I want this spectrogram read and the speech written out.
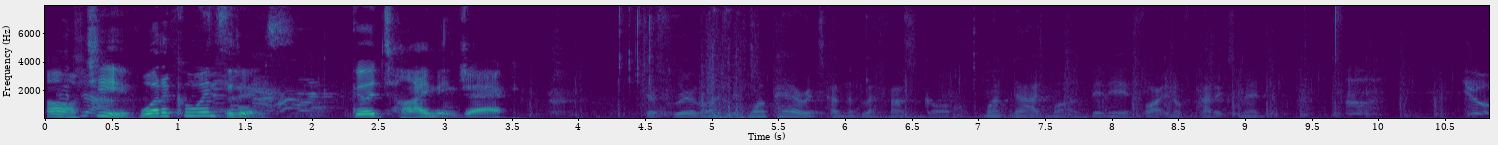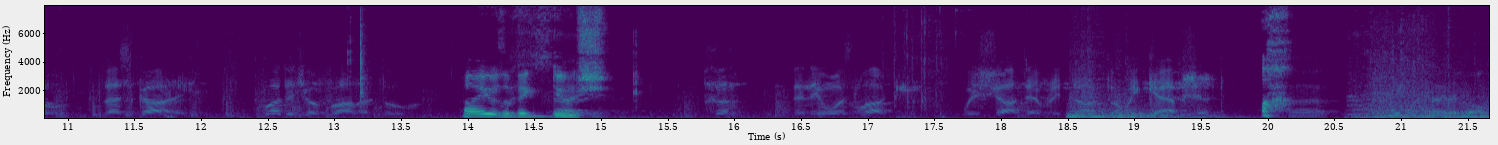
Oh, gee, what a coincidence. Good timing, Jack. Just realised if my parents hadn't have left Asgard, my dad might have been here fighting off Paduk's men. Hmm. You, Lascari. What did your father do? Oh, he was a big douche. then he was lucky. We shot every doctor we captured. We turn him off.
